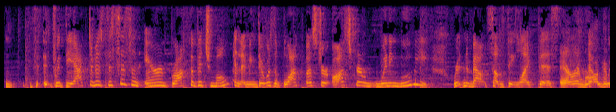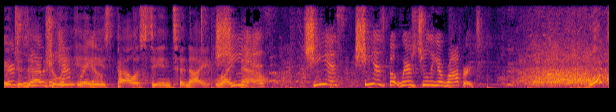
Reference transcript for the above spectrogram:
with the activists, this is an Erin Brockovich moment. I mean, there was a blockbuster Oscar winning movie written about something like this. Erin Brockovich is Leo actually DiCaprio? in East Palestine tonight, right now. she now. Is. She is. She is. But where's Julia Roberts? what?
